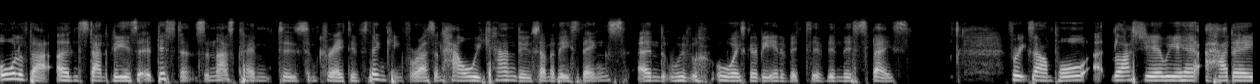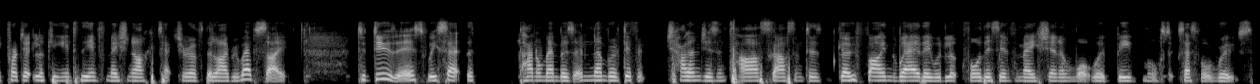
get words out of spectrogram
all of that understandably is at a distance and that's come to some creative thinking for us and how we can do some of these things and we're always going to be innovative in this space. For example, uh, last year we had a project looking into the information architecture of the library website. To do this, we set the panel members a number of different challenges and tasks, asked them to go find where they would look for this information and what would be more successful routes.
